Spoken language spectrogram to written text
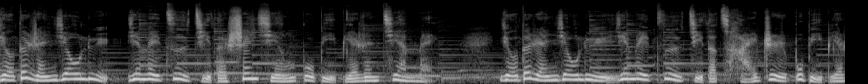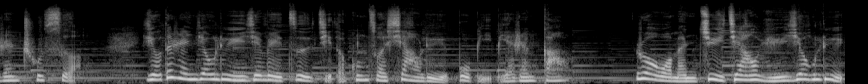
有的人忧虑，因为自己的身形不比别人健美；有的人忧虑，因为自己的才智不比别人出色；有的人忧虑，因为自己的工作效率不比别人高。若我们聚焦于忧虑，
